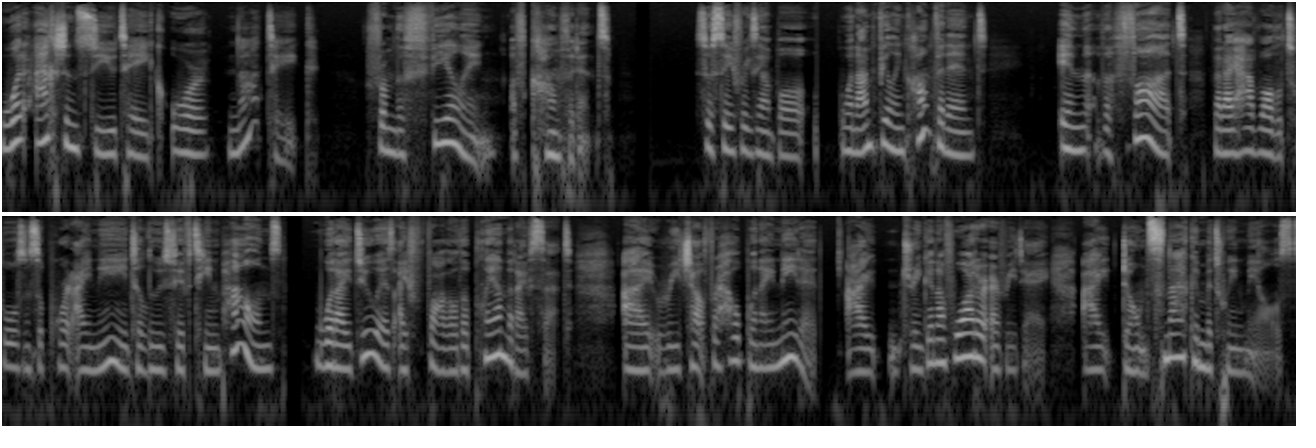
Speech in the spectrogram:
What actions do you take or not take from the feeling of confidence? So, say, for example, when I'm feeling confident in the thought that I have all the tools and support I need to lose 15 pounds, what I do is I follow the plan that I've set. I reach out for help when I need it. I drink enough water every day. I don't snack in between meals.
